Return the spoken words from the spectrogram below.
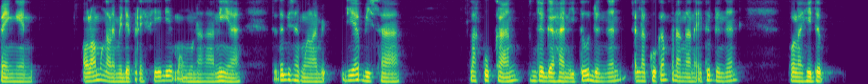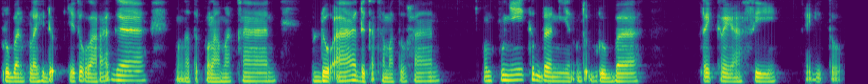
pengen orang mengalami depresi dia mau menangani ya itu bisa mengalami dia bisa lakukan pencegahan itu dengan lakukan penanganan itu dengan pola hidup perubahan pola hidup yaitu olahraga mengatur pola makan berdoa dekat sama Tuhan mempunyai keberanian untuk berubah rekreasi kayak gitu.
